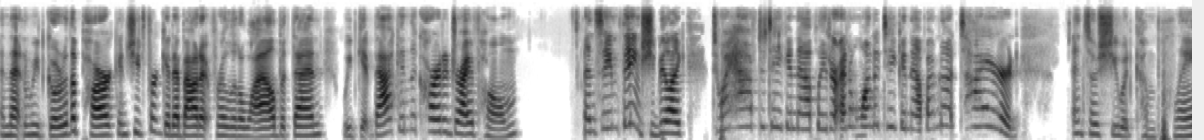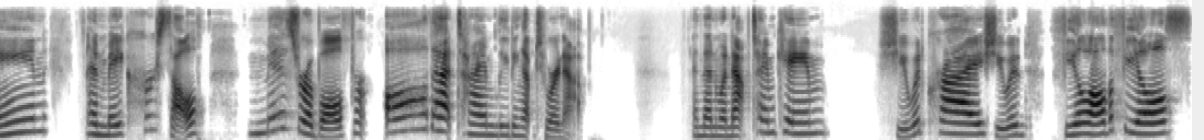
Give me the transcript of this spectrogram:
And then we'd go to the park and she'd forget about it for a little while. But then we'd get back in the car to drive home. And same thing. She'd be like, Do I have to take a nap later? I don't want to take a nap. I'm not tired. And so she would complain and make herself miserable for all that time leading up to her nap. And then when nap time came, she would cry, she would feel all the feels,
